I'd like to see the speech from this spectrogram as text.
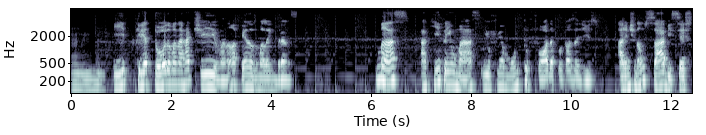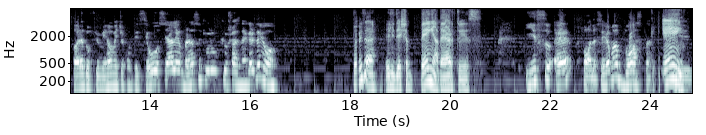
Hum. E cria toda uma narrativa, não apenas uma lembrança. Mas, aqui vem o mas, e o filme é muito foda por causa disso. A gente não sabe se a história do filme realmente aconteceu ou se é a lembrança que o, que o Schwarzenegger ganhou. Pois é, ele deixa bem aberto isso. Isso é foda, seria uma bosta. Tem E-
